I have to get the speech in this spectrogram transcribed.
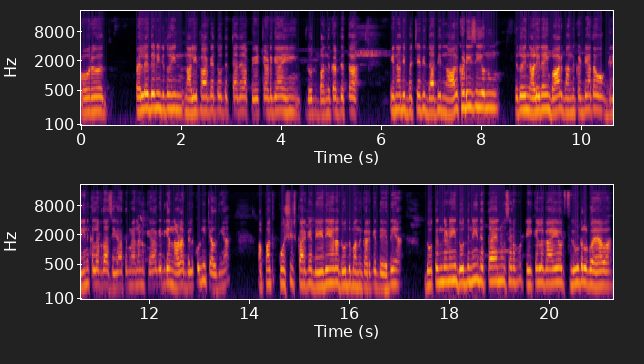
ਔਰ ਪਹਿਲੇ ਦਿਨ ਹੀ ਜਦੋਂ ਅਸੀਂ ਨਾਲੀ ਪਾ ਕੇ ਦੁੱਧ ਦਿੱਤਾ ਤੇ ਇਹਦਾ ਪੇਟ ਚੜ ਗਿਆ, ਅਸੀਂ ਦੁੱਧ ਬੰਦ ਕਰ ਦਿੱਤਾ। ਇਹਨਾਂ ਦੀ ਬੱਚੇ ਦੀ ਦਾਦੀ ਨਾਲ ਖੜੀ ਸੀ ਉਹਨੂੰ। ਜਦੋਂ ਅਸੀਂ ਨਾਲੀ ਰਾਹੀਂ ਬਾਹਰ ਗੰਦ ਕੱਢਿਆ ਤਾਂ ਉਹ ਗ੍ਰੀਨ ਕਲਰ ਦਾ ਸੀਗਾ ਤੇ ਮੈਂ ਇਹਨਾਂ ਨੂੰ ਕਿਹਾ ਕਿ ਇਹਦੀਆਂ ਨਾੜਾਂ ਬਿਲਕੁਲ ਨਹੀਂ ਚੱਲਦੀਆਂ। ਆਪਾਂ ਕੋਸ਼ਿਸ਼ ਕਰਕੇ ਦੇਖਦੇ ਆ ਇਹਦਾ ਦੁੱਧ ਬੰਦ ਕਰਕੇ ਦੇਖਦੇ ਆ ਦੋ ਤਿੰਨ ਦਿਨ ਹੀ ਦੁੱਧ ਨਹੀਂ ਦਿੱਤਾ, ਇਹਨੂੰ ਸਿਰਫ ਟੀਕੇ ਲਗਾਏ ਔਰ ਫਲੂਇਡ ਲਗਾਇਆ ਵਾ,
